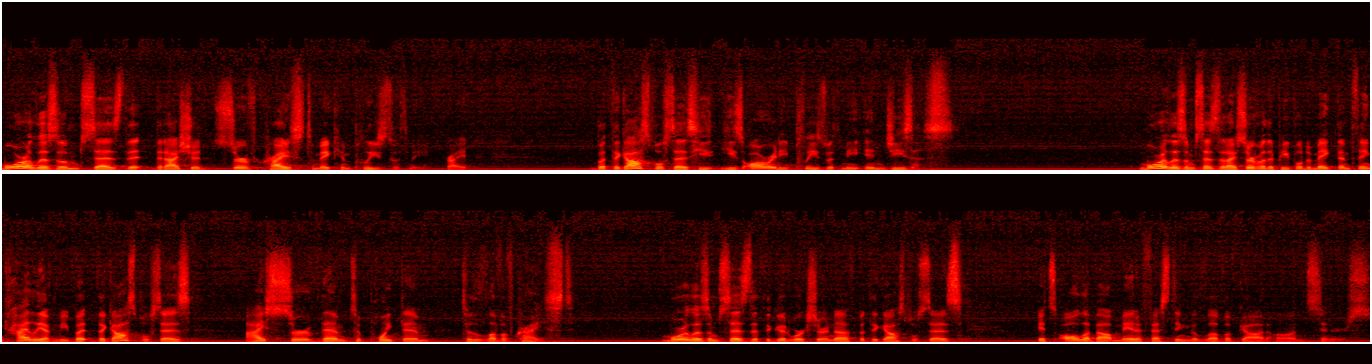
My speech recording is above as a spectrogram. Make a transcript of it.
moralism says that, that I should serve Christ to make him pleased with me, right? But the gospel says he, he's already pleased with me in Jesus. Moralism says that I serve other people to make them think highly of me, but the gospel says I serve them to point them to the love of Christ. Moralism says that the good works are enough, but the gospel says it's all about manifesting the love of God on sinners.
